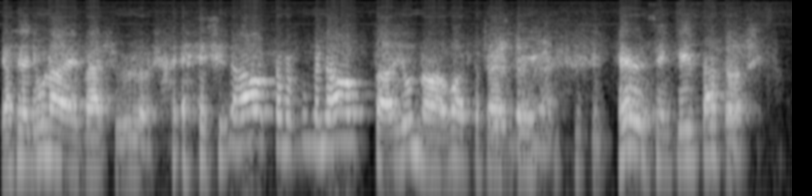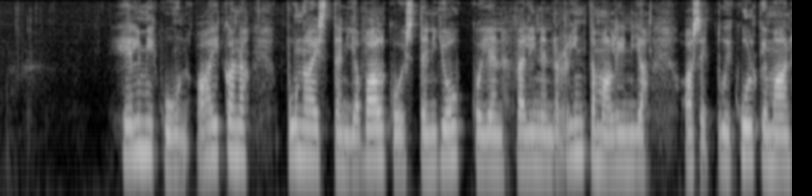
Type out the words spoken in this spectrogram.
Ja se juna ei päässyt ylös. Ei sitä auttanut, kun mennä auttaa junaa, vaan että päästiin Helsinkiin takaisin. Helmikuun aikana punaisten ja valkoisten joukkojen välinen rintamalinja asettui kulkemaan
